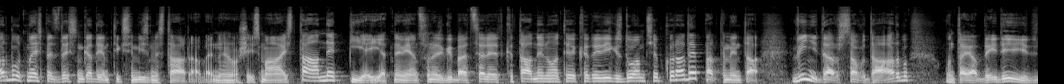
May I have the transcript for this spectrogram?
varbūt mēs pēc desmit gadiem tiksim izmest ārā vai ne no šīs mājas. Tā nepieiet neviens. Un es gribētu cerēt, ka tā nenotiek arī Rīgas domas, jebkurā departamentā. Viņi dara savu darbu, un tajā brīdī ir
